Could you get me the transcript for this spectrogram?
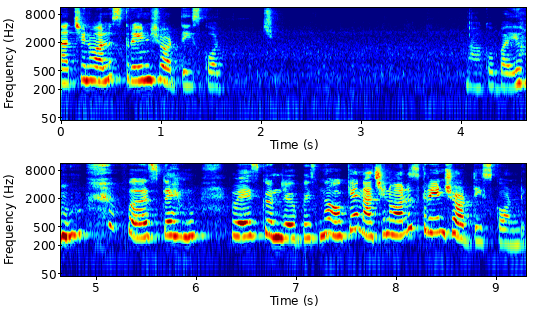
నచ్చిన వాళ్ళు స్క్రీన్ షాట్ తీసుకోవచ్చు. నాకు భయం. ఫస్ట్ టైం వేసుకొని చూపిస్తున్నా. ఓకే నచ్చిన వాళ్ళు స్క్రీన్ షాట్ తీసుకోండి.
